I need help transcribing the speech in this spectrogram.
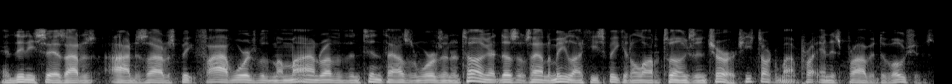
And then he says, I, des- I desire to speak five words with my mind rather than 10,000 words in a tongue. That doesn't sound to me like he's speaking a lot of tongues in church. He's talking about pri- in his private devotions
